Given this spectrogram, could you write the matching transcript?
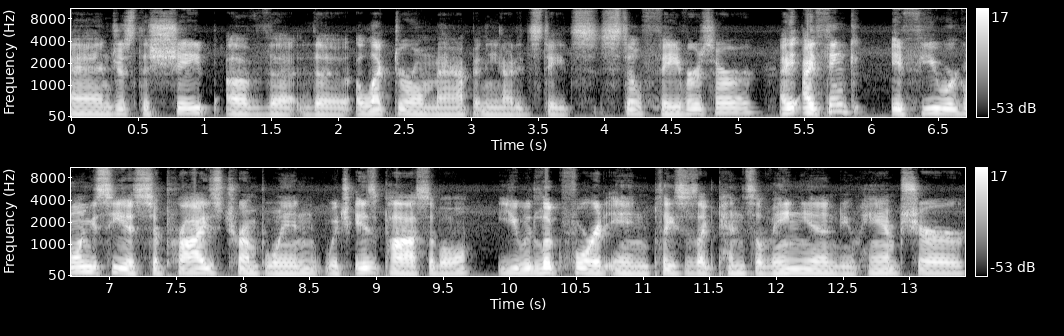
and just the shape of the the electoral map in the United States still favors her. I, I think if you were going to see a surprise Trump win, which is possible, you would look for it in places like Pennsylvania, New Hampshire,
